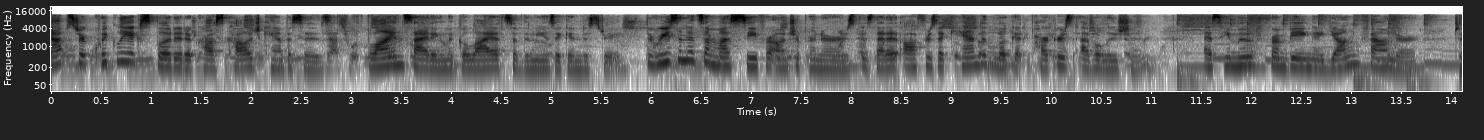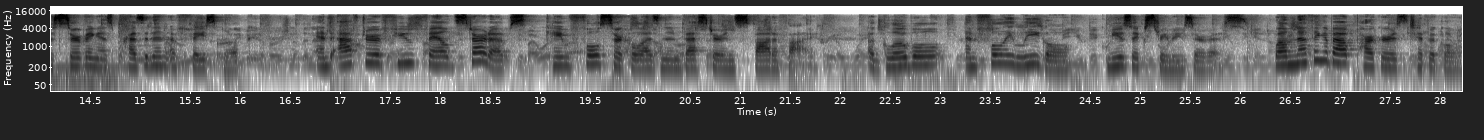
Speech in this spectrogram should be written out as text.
Napster quickly exploded across college campuses, blindsiding the Goliaths of the music industry. The reason it's a must-see for entrepreneurs is that it offers a candid look at Parker's evolution, as he moved from being a young founder to serving as president of Facebook, and after a few failed startups, came full circle as an investor in Spotify, a global and fully legal music streaming service. While nothing about Parker is typical,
